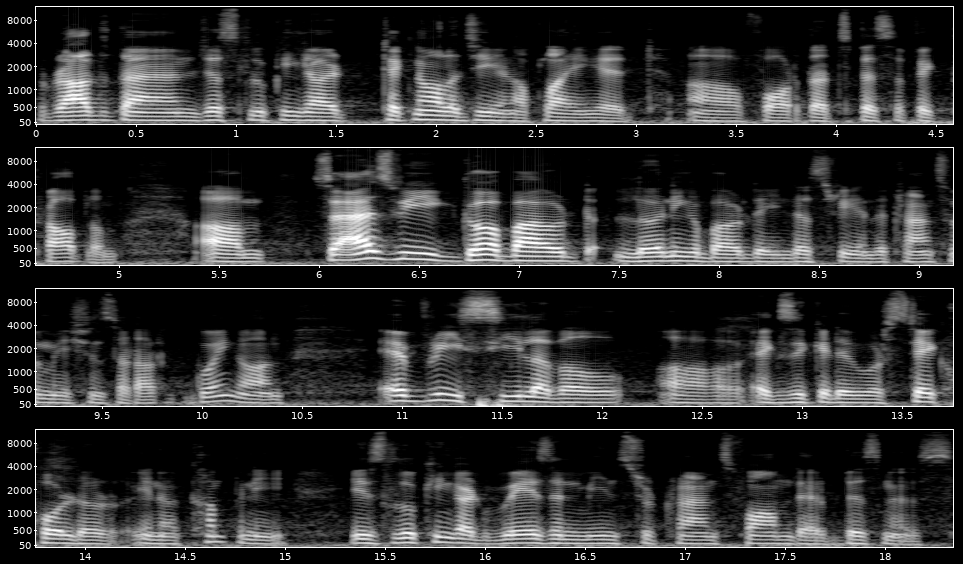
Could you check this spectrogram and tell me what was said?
rather than just looking at technology and applying it uh, for that specific problem. Um, so as we go about learning about the industry and the transformations that are going on, every C-level uh, executive or stakeholder in a company is looking at ways and means to transform their business.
